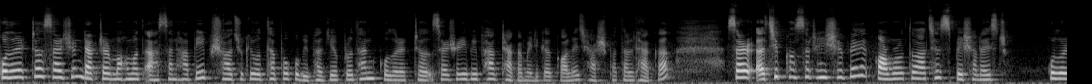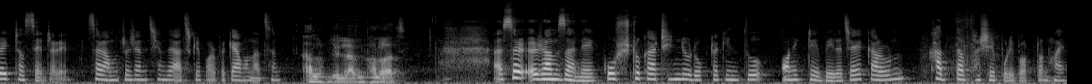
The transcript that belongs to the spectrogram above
colorectal surgeon doctor Mohammad Ahsan Habib, সহযোগী অধ্যাপক ও বিভাগীয় প্রধান কোলোরেক্টাল সার্জারি বিভাগ, ঢাকা মেডিকেল কলেজ, হাসপাতাল, ঢাকা। স্যার চিফ কনসালটেন্ট হিসেবে কর্মরত আছেন স্পেশালাইজড কোলোরেক্টাল সেন্টারে স্যার, আমন্ত্রণ জানাচ্ছি আমাদের আজকের পর্বে। কেমন আছেন? আলহামদুলিল্লাহ, আমি ভালো আছি। স্যার, রমজানে কোষ্ঠকাঠিন্য রোগটা কিন্তু অনেকটাই বেড়ে যায় কারণ খাদ্যাভ্যাসের পরিবর্তন হয়।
